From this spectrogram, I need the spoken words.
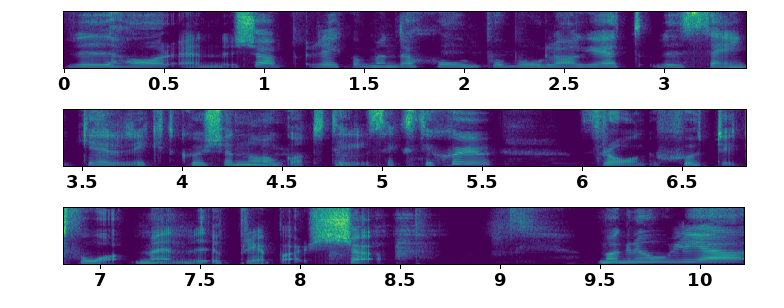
Vi har en köprekommendation på bolaget. Vi sänker riktkursen något till 67 från 72, men vi upprepar köp. Magnolia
